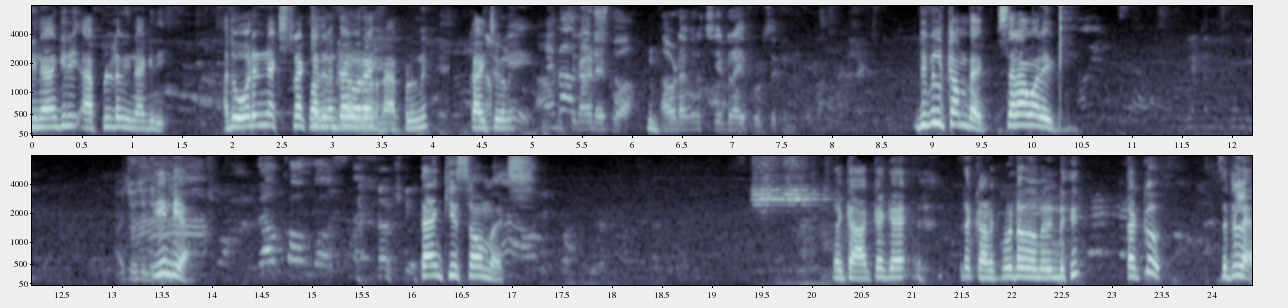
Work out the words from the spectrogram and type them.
വിനാഗിരി ആപ്പിളിന്റെ വിനാഗിരി. അത് ഓരോന്നെ എക്സ്ട്രാക്ട് ചെയ്തിട്ട് കുറെ ആപ്പിളിന്ന് കാഴ്ചകൾ അവിടെ കുറച്ച് ഡ്രൈ ഫ്രൂട്ട്സ് ഒക്കെ വി വിൽ കം ബാക്ക് സലാം അലൈക്കും India. Thank you so much കാക്കൊക്കെ ഇവിടെ കണക്ക് വിട്ടാൻ തോന്നുന്നുണ്ട്. തക്കു സെറ്റല്ലേ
